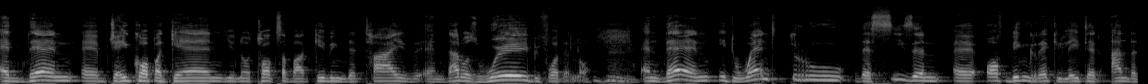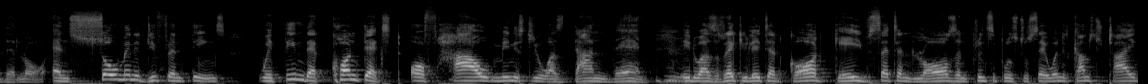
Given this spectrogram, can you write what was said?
And then uh, Jacob again, you know, talks about giving the tithe, and that was way before the law. And then it went through the season uh, of being regulated under the law, and so many different things within the context of how ministry was done then. It was regulated. God gave certain laws and principles to say when it comes to tithe,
